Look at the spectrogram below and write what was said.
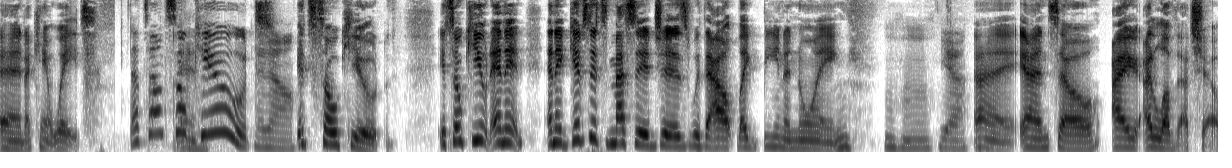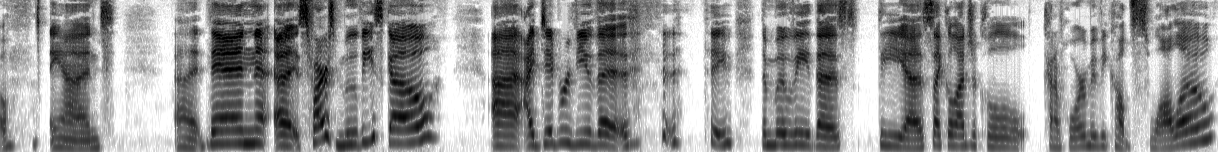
and i can't wait That sounds so And- cute. I know. it's so cute it's so cute and it and it gives its messages without like being annoying mm-hmm. Yeah. uh, and so I I love that show. And uh, then uh, as far as movies go, uh, I did review the the the movie the the uh, psychological kind of horror movie called Swallow,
